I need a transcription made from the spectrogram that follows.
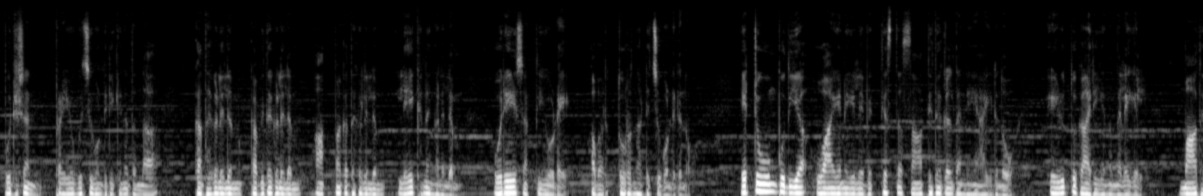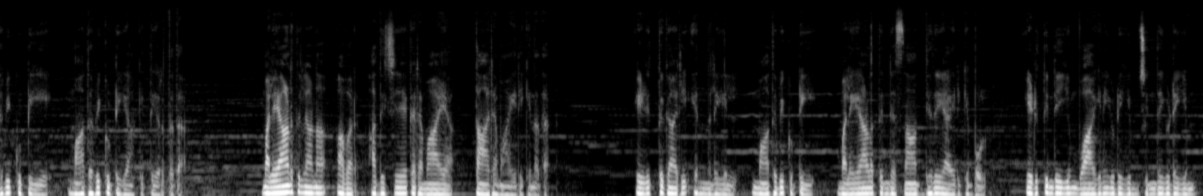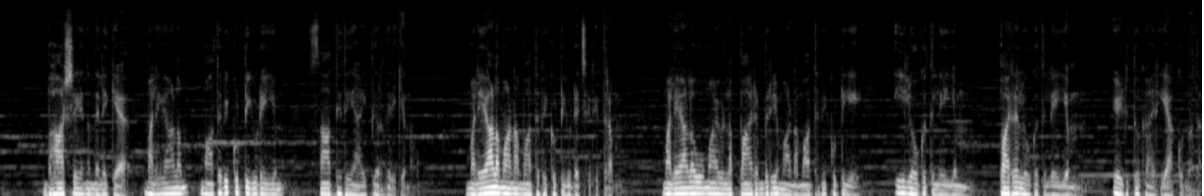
പുരുഷൻ പ്രയോഗിച്ചുകൊണ്ടിരിക്കുന്നതെന്ന് കഥകളിലും കവിതകളിലും ആത്മകഥകളിലും ലേഖനങ്ങളിലും ഒരേ ശക്തിയോടെ അവർ തുറന്നടിച്ചുകൊണ്ടിരുന്നു. ഏറ്റവും പുതിയ വായനയിലെ വ്യത്യസ്ത സാധ്യതകൾ തന്നെയായിരുന്നു എഴുത്തുകാരി എന്ന നിലയിൽ മാധവിക്കുട്ടിയെ മാധവിക്കുട്ടിയാക്കി തീർത്തത്. മലയാളത്തിലാണ് അവർ അതിശയകരമായ താരമായിരിക്കുന്നത്. എഴുത്തുകാരി എന്ന നിലയിൽ മാധവിക്കുട്ടി മലയാളത്തിന്റെ സാധ്യതയായിരിക്കുമ്പോൾ എഴുത്തിന്റെയും വായനയുടെയും ചിന്തയുടെയും ഭാഷ എന്ന നിലയ്ക്ക് മലയാളം മാധവിക്കുട്ടിയുടെയും സാധ്യതയായി തീർന്നിരിക്കുന്നു. മലയാളമാണ് മാധവിക്കുട്ടിയുടെ ചരിത്രം. മലയാളവുമായുള്ള പാരമ്പര്യമാണ് മാധവിക്കുട്ടിയെ ഈ ലോകത്തിലെയും പരലോകത്തിലെയും എഴുത്തുകാരിയാക്കുന്നത്.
